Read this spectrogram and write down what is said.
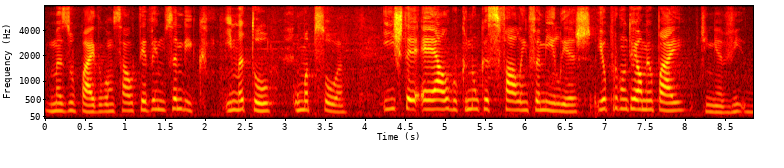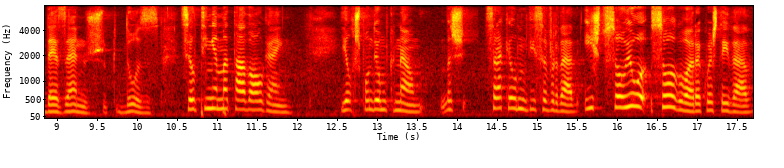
mas o pai do Gonçalo teve em Moçambique e matou uma pessoa. E isto é, é algo que nunca se fala em famílias. Eu perguntei ao meu pai, tinha 10 anos, 12, se ele tinha matado alguém. E ele respondeu-me que não. Mas será que ele me disse a verdade? Isto só eu, só agora, com esta idade,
